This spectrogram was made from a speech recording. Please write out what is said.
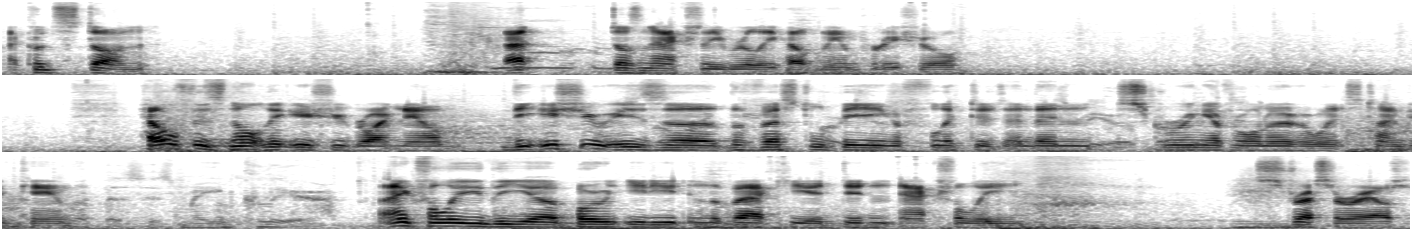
I could stun. That doesn't actually really help me, I'm pretty sure. Health is not the issue right now. The issue is uh, the Vestal being afflicted and then screwing everyone over when it's time to camp. Thankfully, the uh, bone idiot in the back here didn't actually stress her out.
